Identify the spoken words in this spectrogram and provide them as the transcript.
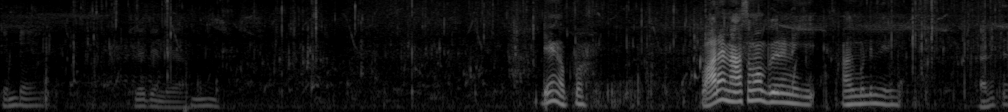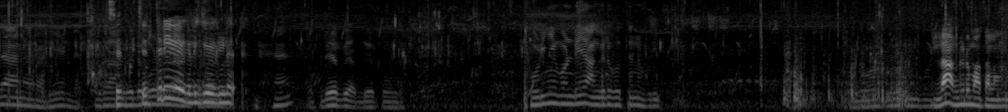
கெண்டை. ஏங்க அப்பா? வர நாசமாக போயிடும் இன்னைக்கு. அது மட்டும் தெரியும். கழிச்சு தான் ஒரு அடியே இல்லை. செத்திரிவே கடிக்கல அப்படியே அப்படியே அப்படியே போங்க பிடிங்க கொண்டே அங்கிட்டு குத்தணும் இப்படி. இல்லை அங்கிட்டு மாற்றலாம்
